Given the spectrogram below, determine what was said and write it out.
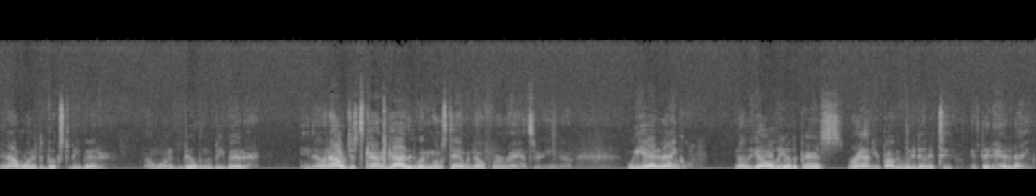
And I wanted the books to be better. I wanted the building to be better. You know, and I was just the kind of guy that wasn't going to stand with no for an answer, you know. We had an angle. Now, all the other parents around here probably would have done it too if they'd had an angle.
